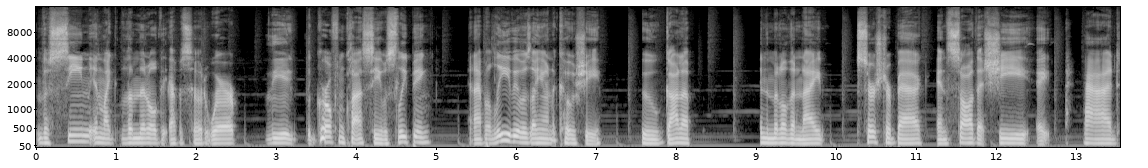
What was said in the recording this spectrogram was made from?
the scene in like the middle of the episode where the, the girl from class C was sleeping, and I believe it was Ayano Koshi who got up in the middle of the night, searched her bag, and saw that she eh, had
